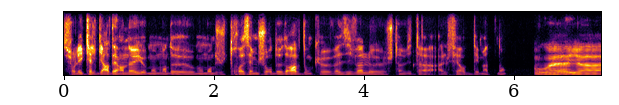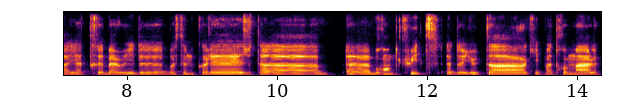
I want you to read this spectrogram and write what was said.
sur lesquels garder un œil au moment, de, au moment du troisième jour de draft. Donc euh, vas-y Val, euh, je t'invite à, le faire dès maintenant. Ouais, il y a, y Barry de Boston College, tu as euh, Brandt Quitt de Utah, qui est pas trop mal.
